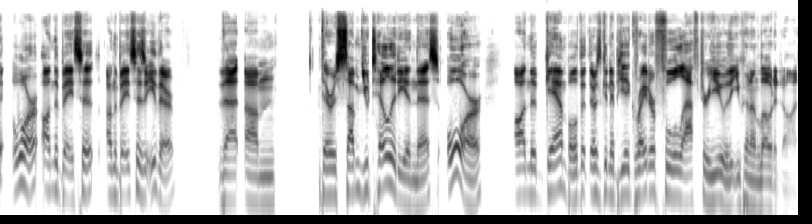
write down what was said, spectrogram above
or on the basis on the basis either that um, there is some utility in this, or on the gamble that there's going to be a greater fool after you that you can unload it on.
